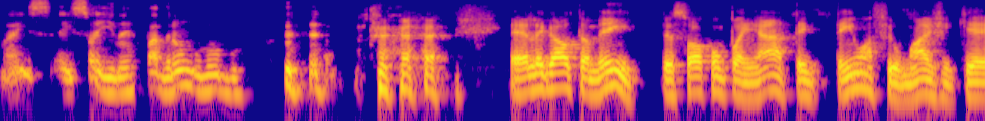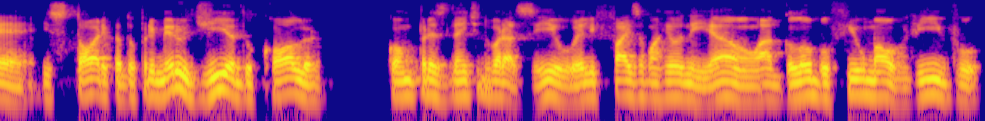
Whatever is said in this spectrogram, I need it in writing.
Mas é isso aí, né? Padrão Globo. É legal também, pessoal acompanhar, tem, tem uma filmagem que é histórica do primeiro dia do Collor como presidente do Brasil, ele faz uma reunião, a Globo filma ao vivo,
